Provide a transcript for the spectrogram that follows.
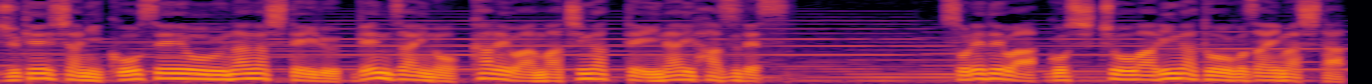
受刑者に更生を促している現在の彼は間違っていないはずです。それではご視聴ありがとうございました。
